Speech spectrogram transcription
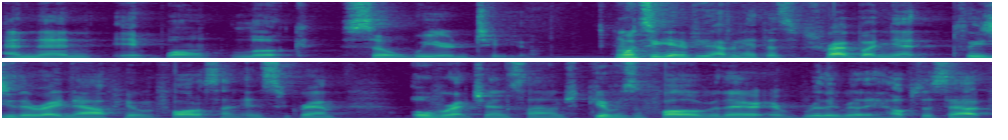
and then it won't look so weird to you. Once again, if you haven't hit that subscribe button yet, please do that right now. If you haven't followed us on Instagram over at Gents Lounge, give us a follow over there. It really, really helps us out.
